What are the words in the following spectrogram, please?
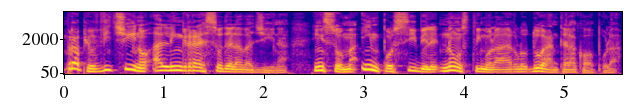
proprio vicino all'ingresso della vagina. Insomma, impossibile non stimolarlo durante la copula.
